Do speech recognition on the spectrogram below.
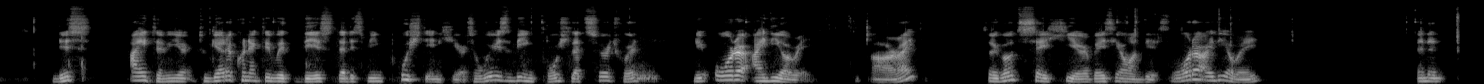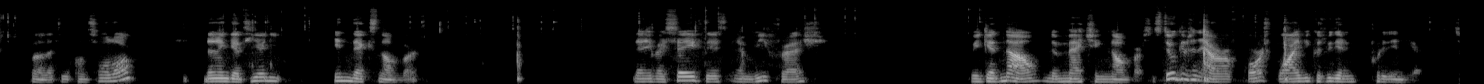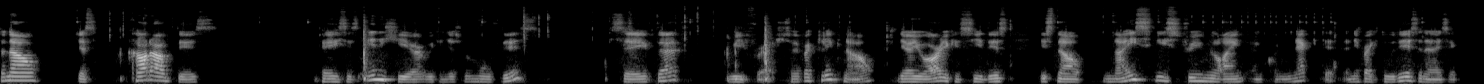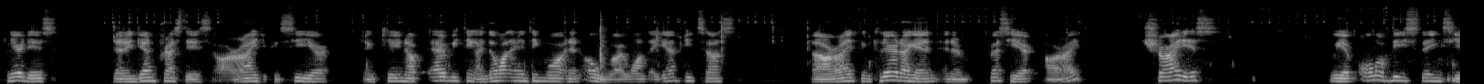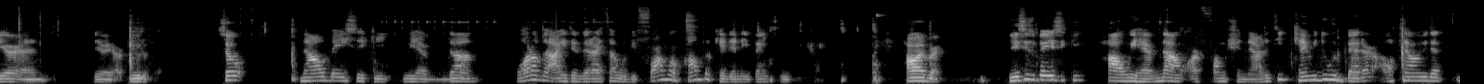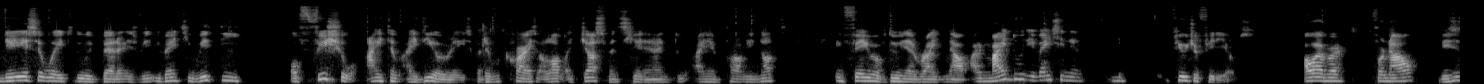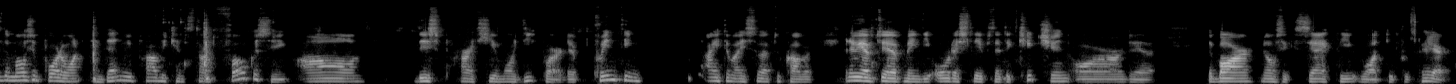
this item here together connected with this that is being pushed in here. So where is it being pushed? Let's search for it. The order ID array. Alright. So I'm going to say here, basically I want this. Order ID array. And then, well, let's do console log. Then I get here the index number. Then if I save this and refresh, we get now the matching numbers. It still gives an error, of course. Why? Because we didn't put it in here. So now, just cut out this, paste this in here. We can just remove this, save that, refresh. So if I click now, there you are. You can see this is now nicely streamlined and connected. And if I do this and then I say clear this, then again press this, alright, you can see here, and clean up everything. I don't want anything more, and then oh, I want again pizzas. Alright, then clear it again, and then press here, alright. Try this. We have all of these things here, and we are, beautiful. So, now basically, we have done one of the items that I thought would be far more complicated and eventually became. However, this is basically how we have now our functionality. Can we do it better? I'll tell you that there is a way to do it better is eventually with the official item ID arrays, but it requires a lot of adjustments here and I, do, I am probably not in favor of doing that right now. I might do it eventually in the future videos. However, for now, this is the most important one and then we probably can start focusing on this part here more deeper, the printing item I still have to cover. And then we have to have make the order slips that the kitchen or the the bar knows exactly what to prepare.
